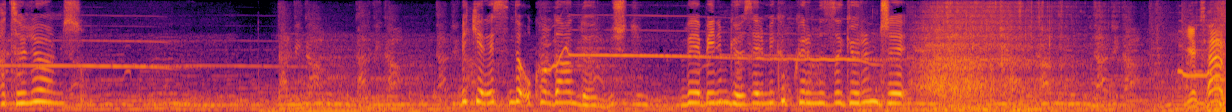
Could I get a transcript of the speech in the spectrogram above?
Hatırlıyor musun? Bir keresinde okuldan dönmüştüm ve benim gözlerimi kıpkırmızı görünce Yeter!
